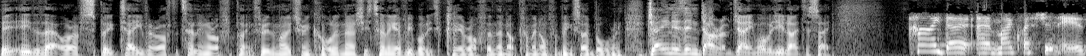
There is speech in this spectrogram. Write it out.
E- either that, or I've spooked Ava after telling her off for putting through the motoring call, and now she's telling everybody to clear off and they're not coming on for being so boring. Jane is in Durham. Jane, what would you like to say? Hi there. Um, my question is,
